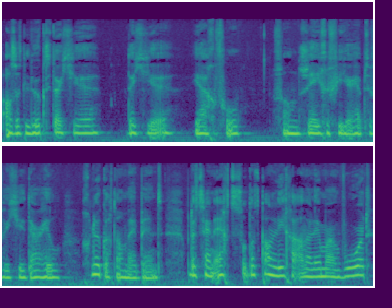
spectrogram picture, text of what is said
als het lukt dat je, dat je ja, gevoel van zegevier hebt. Dat je daar heel gelukkig dan mee bent. Maar dat, zijn echt, dat kan liggen aan alleen maar een woord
